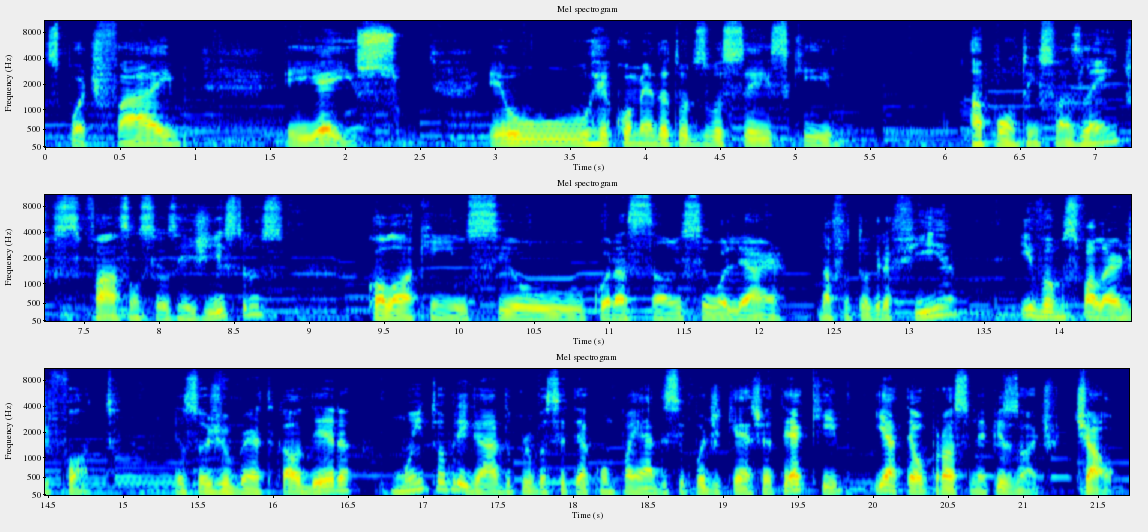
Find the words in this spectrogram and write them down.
Spotify. E é isso. Eu recomendo a todos vocês que apontem suas lentes, façam seus registros, coloquem o seu coração e o seu olhar na fotografia e vamos falar de foto. Eu sou Gilberto Caldeira, muito obrigado por você ter acompanhado esse podcast até aqui e até o próximo episódio. Tchau!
